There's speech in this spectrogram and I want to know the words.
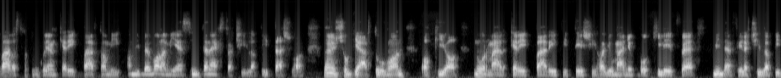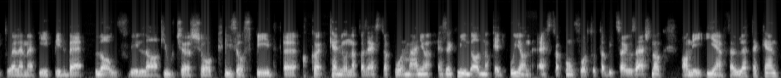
választhatunk olyan kerékpárt, ami, amiben valamilyen szinten extra csillapítás van. Nagyon sok gyártó van, aki a normál kerékpárépítési hagyományokból kilépve mindenféle csillapító elemet épít be, Laufvilla, Future Shock, Isospeed, a Canyonnak az extra kormánya, ezek mind adnak egy olyan extra komfortot a bicajozásnak, ami ilyen felületeken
